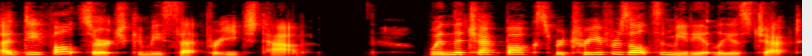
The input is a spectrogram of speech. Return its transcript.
A default search can be set for each tab. When the checkbox Retrieve Results Immediately is checked,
